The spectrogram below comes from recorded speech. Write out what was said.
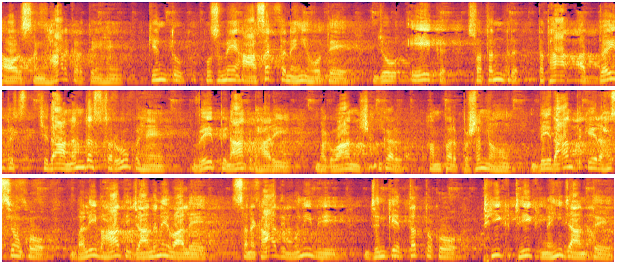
और संहार करते हैं, किंतु उसमें आसक्त नहीं होते, जो एक स्वतंत्र तथा अद्वैत चिदानंद स्वरूप हैं, वे पिनाकधारी भगवान शंकर हम पर प्रसन्न हों। वेदांत के रहस्यों को भली भांति जानने वाले सनकादि मुनि भी, जिनके तत्व को ठीक-ठीक नहीं जानते,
